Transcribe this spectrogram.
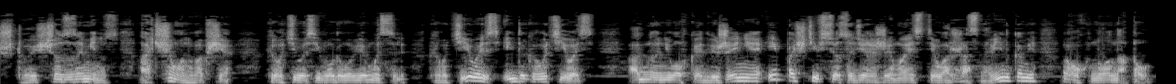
Что еще за минус? О чем он вообще? Крутилась в его голове мысль. Крутилась и докрутилась. Одно неловкое движение, и почти все содержимое стеллажа с новинками рухнуло на пол.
